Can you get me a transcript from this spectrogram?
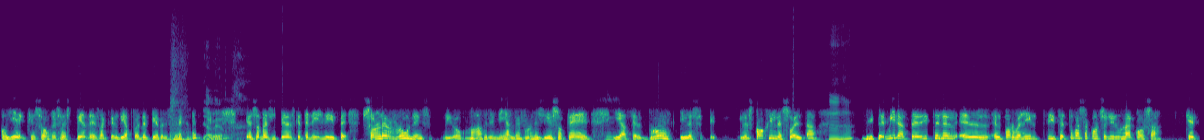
oye, ¿qué son esas piedras? Aquel día fue de piedras. Ya veo. ¿Qué son esas piedras que tenéis? Y dice, son les runes. Digo, madre mía, les runes, ¿y eso qué? Y hace el brum y les, coge y les suelta. Dice, mira, te dicen el, el, el porvenir. Dice, tú vas a conseguir una cosa que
